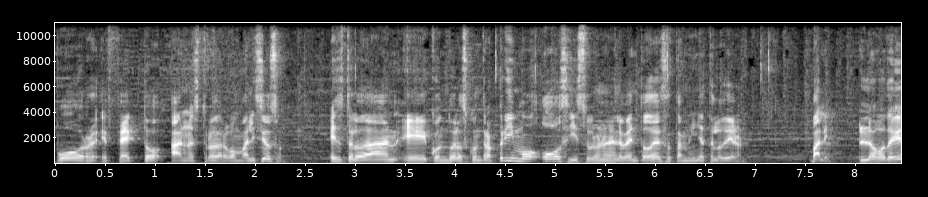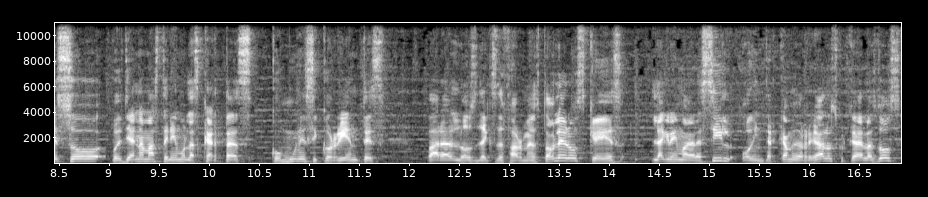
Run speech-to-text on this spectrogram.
por efecto a nuestro dragón malicioso. Eso te lo dan eh, con duelos contra primo o si estuvieron en el evento de eso también ya te lo dieron. Vale, luego de eso pues ya nada más tenemos las cartas comunes y corrientes para los decks de farmeos tableros, que es Lágrima Brasil o Intercambio de Regalos, cualquiera de las dos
